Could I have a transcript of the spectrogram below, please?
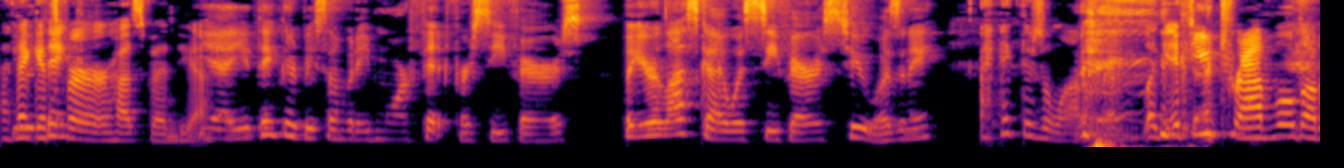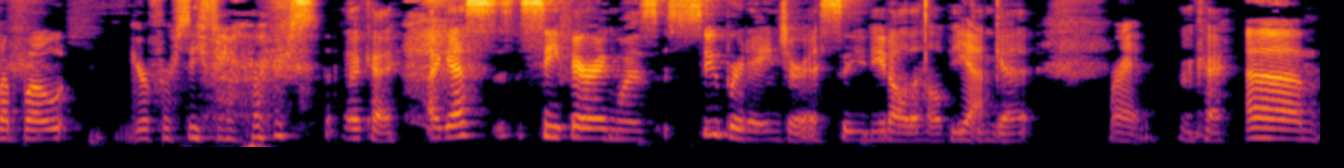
I think it's think- for her husband. Yeah. yeah. you'd think there'd be somebody more fit for seafarers. But your last guy was seafarers too, wasn't he? I think there's a lot of them. Like if you traveled on a boat, you're for seafarers. Okay. I guess seafaring was super dangerous, so you need all the help you Yeah. can get. right. Okay. Um,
